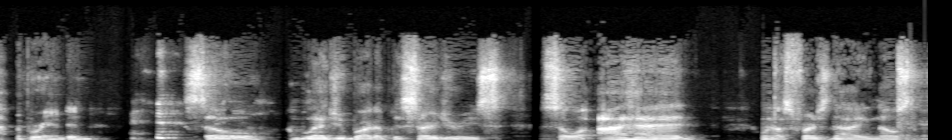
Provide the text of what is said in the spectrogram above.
uh, Brandon, so I'm glad you brought up the surgeries. So I had, when I was first diagnosed,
